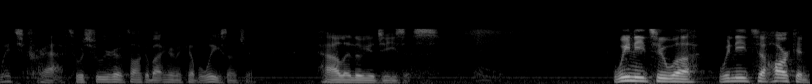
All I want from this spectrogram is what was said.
Witchcraft, which we're going to talk about here in a couple weeks, aren't you? Hallelujah, Jesus. We need to uh, we need to hearken.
